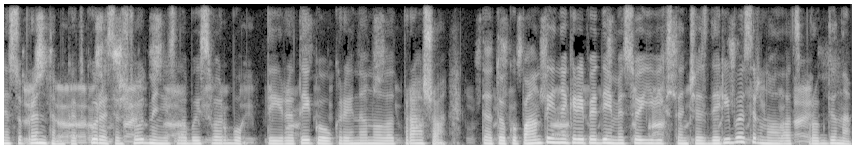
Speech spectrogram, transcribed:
Nesuprantam, kad kuras ir šaudmenys labai svarbu. Tai yra tai, ko Ukraina nuolat prašo. Tad okupantai nekreipia dėmesio į vykstančias dėrybas ir nuolat sprogdina.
